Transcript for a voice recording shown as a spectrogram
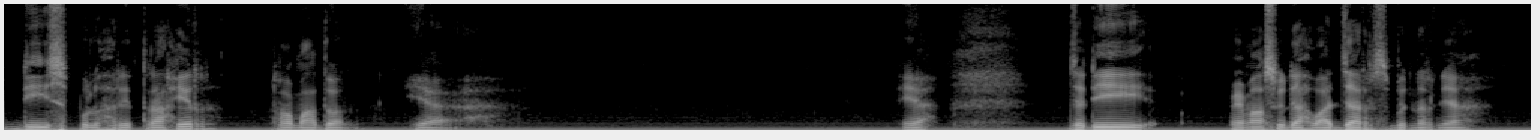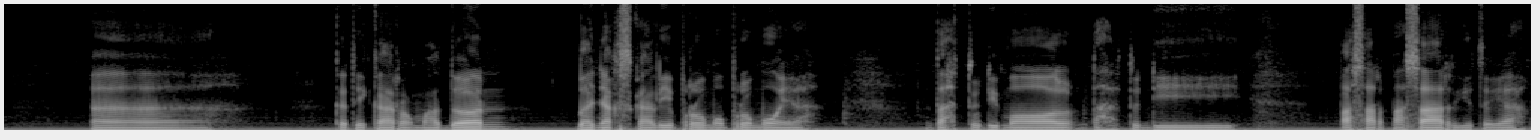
di 10 hari terakhir Ramadan. Ya. Ya. Jadi memang sudah wajar sebenarnya uh, ketika Ramadan banyak sekali promo-promo ya. Entah itu di mall entah itu di pasar-pasar gitu ya.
